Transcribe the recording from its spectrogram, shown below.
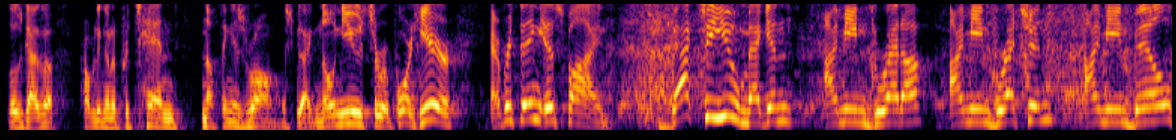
Those guys are probably going to pretend nothing is wrong. It's be like, no news to report here. Everything is fine. Back to you, Megan. I mean Greta. I mean Gretchen. I mean Bill.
